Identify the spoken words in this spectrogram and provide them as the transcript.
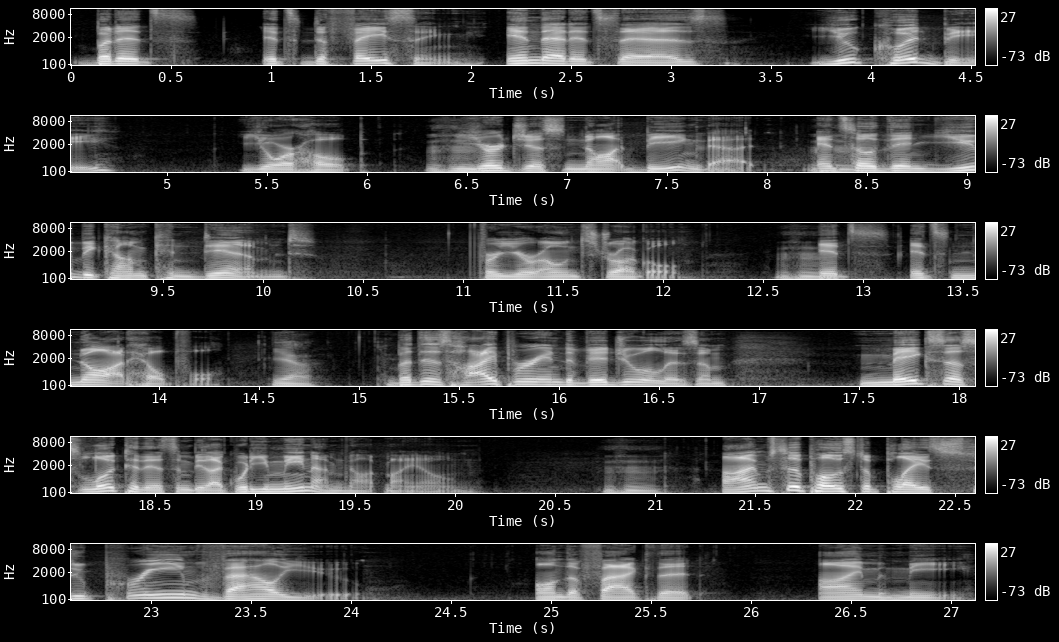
but it's it's defacing in that it says you could be your hope. Mhm. You're just not being that. And so then you become condemned for your own struggle. Mhm. It's it's not helpful. yeah. But this hyper individualism makes us look to this and be like, what do you mean I'm not my own? hmm I'm supposed to place supreme value on the fact that I'm me.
